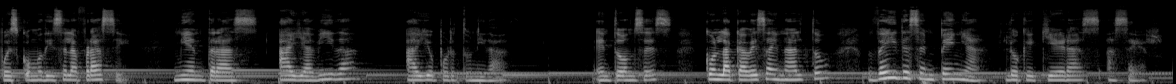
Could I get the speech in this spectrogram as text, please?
Pues como dice la frase, mientras haya vida, hay oportunidad. Entonces, con la cabeza en alto, ve y desempeña lo que quieras hacer.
